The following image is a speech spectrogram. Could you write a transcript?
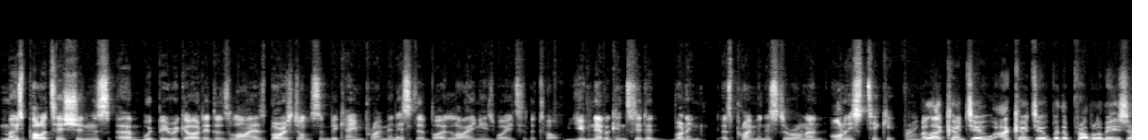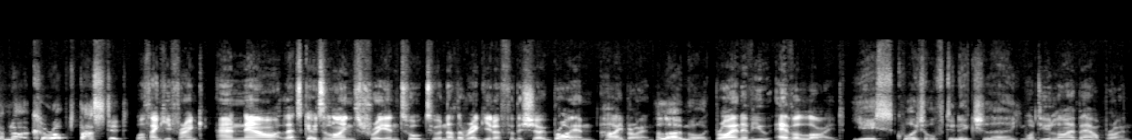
most politicians um, would be regarded as liars. Boris Johnson became Prime Minister by lying his way to the top. You've never considered running as Prime Minister on an honest ticket, Frank? Well, I could do, I could do, but the problem is I'm not a corrupt bastard. Well, thank you, Frank. And now let's go to line three and talk to another regular for the show, Brian. Hi, Brian. Hello, Mike. Brian, have you ever lied? Yes, quite often, actually. What do you lie about, Brian?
